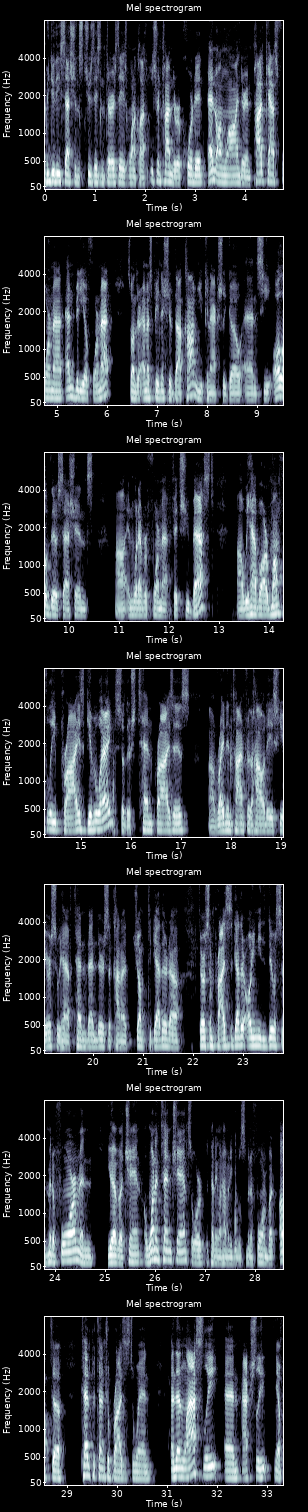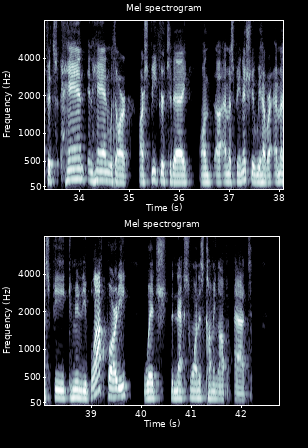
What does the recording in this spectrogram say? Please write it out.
we do these sessions Tuesdays and Thursdays, one o'clock Eastern time. They're recorded and online. They're in podcast format and video format. So under mspinitiative.com, you can actually go and see all of those sessions uh, in whatever format fits you best. Uh, we have our monthly prize giveaway. So there's 10 prizes uh, right in time for the holidays here. So we have 10 vendors that kind of jump together to throw some prizes together. All you need to do is submit a form and you have a chance, a one in 10 chance, or depending on how many people submit a form, but up to 10 potential prizes to win. And then lastly, and actually, you know, fits hand in hand with our our speaker today on uh, MSP Initiative, we have our MSP Community Block Party, which the next one is coming up at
